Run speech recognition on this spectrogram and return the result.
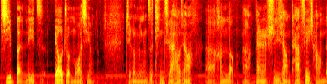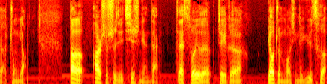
基本粒子标准模型。这个名字听起来好像呃很冷啊，但是实际上它非常的重要。到了二十世纪七十年代，在所有的这个标准模型的预测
